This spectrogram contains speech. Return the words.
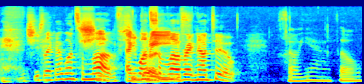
And she's like, I want some She love. She wants some love right now, too. So, yeah. So,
